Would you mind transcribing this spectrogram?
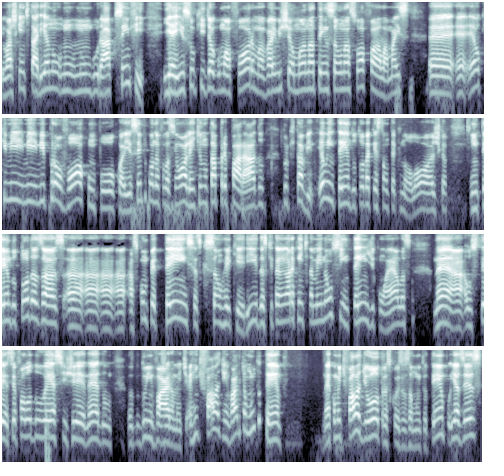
eu acho que a gente estaria num, num, buraco sem fim. E é isso que, de alguma forma, vai me chamando a atenção na sua fala. Mas é, é, é o que me, me, me, provoca um pouco aí. Sempre quando eu falo assim, olha, a gente não está preparado para o que está vindo. Eu entendo toda a questão tecnológica, entendo todas as, a, a, a, as competências que são requeridas, que tem hora que a gente também não se entende com elas, né? Os, você falou do ESG, né? Do, do environment. A gente fala de environment há muito tempo. Né, como a gente fala de outras coisas há muito tempo, e às vezes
